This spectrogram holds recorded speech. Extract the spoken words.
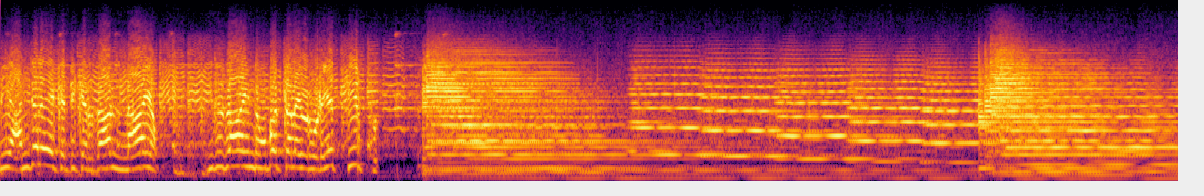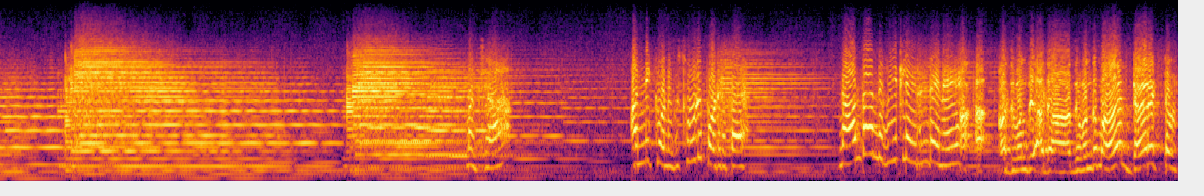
நீ அஞ்சலையை கட்டிக்கிறது தான் நியாயம். இதுதான் இந்த உபத்தலைவருடைய தீர்ப்பு. அன்னைக்கு உனக்கு சூடு போடுறப்ப நான் தான் அந்த வீட்ல இருந்தேனே. அது வந்து அது வந்துமா? டைரக்டர்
